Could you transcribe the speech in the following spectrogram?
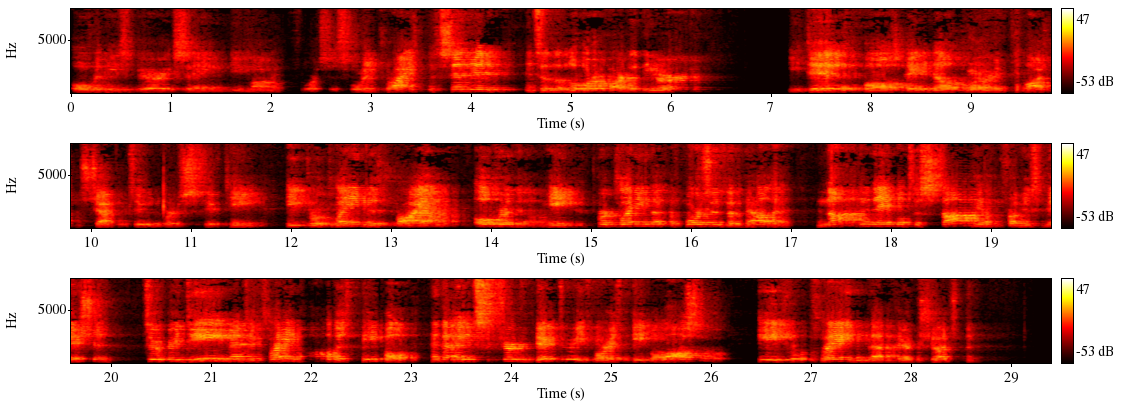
over these very same demonic forces. For when Christ descended into the lower part of the earth, he did, as Paul stated elsewhere in Colossians chapter 2 and verse 15. He proclaimed his triumph over them. He proclaimed that the forces of hell had not been able to stop him from his mission to redeem and to claim all of his people, and that he had secured victory for his people also. He proclaimed that their judgment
